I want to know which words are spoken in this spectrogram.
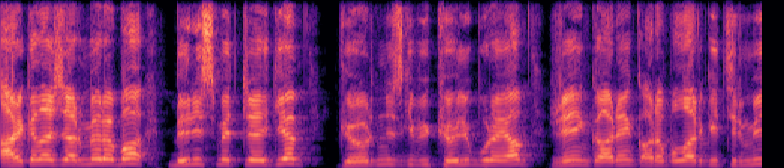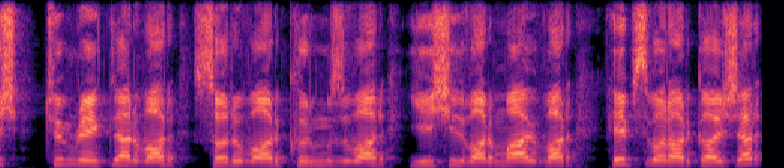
Arkadaşlar merhaba ben İsmet RG. Gördüğünüz gibi köylü buraya rengarenk arabalar getirmiş. Tüm renkler var. Sarı var, kırmızı var, yeşil var, mavi var. Hepsi var arkadaşlar.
